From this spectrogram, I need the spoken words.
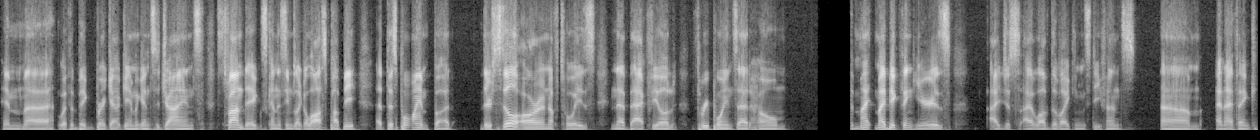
Him uh, with a big breakout game against the Giants. Stefon Diggs kind of seems like a lost puppy at this point, but there still are enough toys in that backfield. Three points at home. My my big thing here is I just I love the Vikings defense, um, and I think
